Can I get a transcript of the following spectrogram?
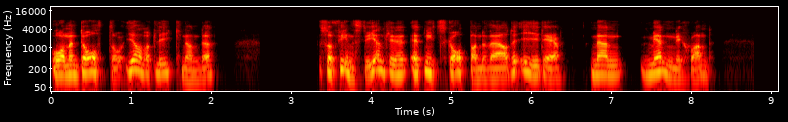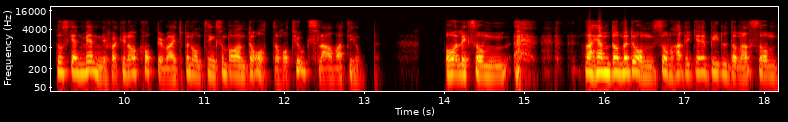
Och om en dator gör något liknande så finns det egentligen ett, nytt skapandevärde i det. Men människan, hur ska en människa kunna ha copyright på någonting som bara en dator har tokslarvat ihop? Och liksom, vad händer med dem som hade bilderna som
